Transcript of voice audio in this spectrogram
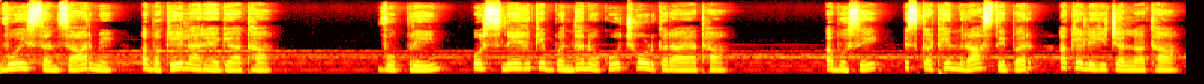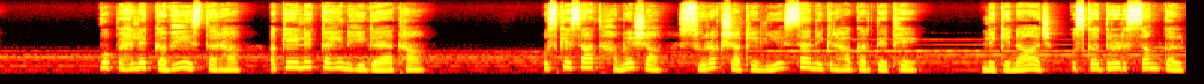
वो इस संसार में अब अकेला रह गया था। वो प्रेम और स्नेह के बंधनों को छोड़कर आया था। अब उसे इस कठिन रास्ते पर अकेले ही चलना था। वो पहले कभी इस तरह अकेले कहीं नहीं गया था। उसके साथ हमेशा सुरक्षा के लिए सैनिक रहा करते थे। लेकिन आज उसका दृढ़ संकल्प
